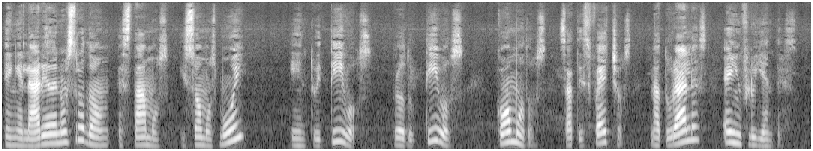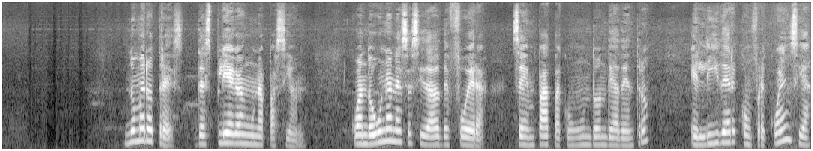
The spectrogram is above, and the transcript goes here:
En el área de nuestro don estamos y somos muy intuitivos, productivos, cómodos, satisfechos, naturales e influyentes. Número 3. Despliegan una pasión. Cuando una necesidad de fuera se empata con un don de adentro, el líder con frecuencia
